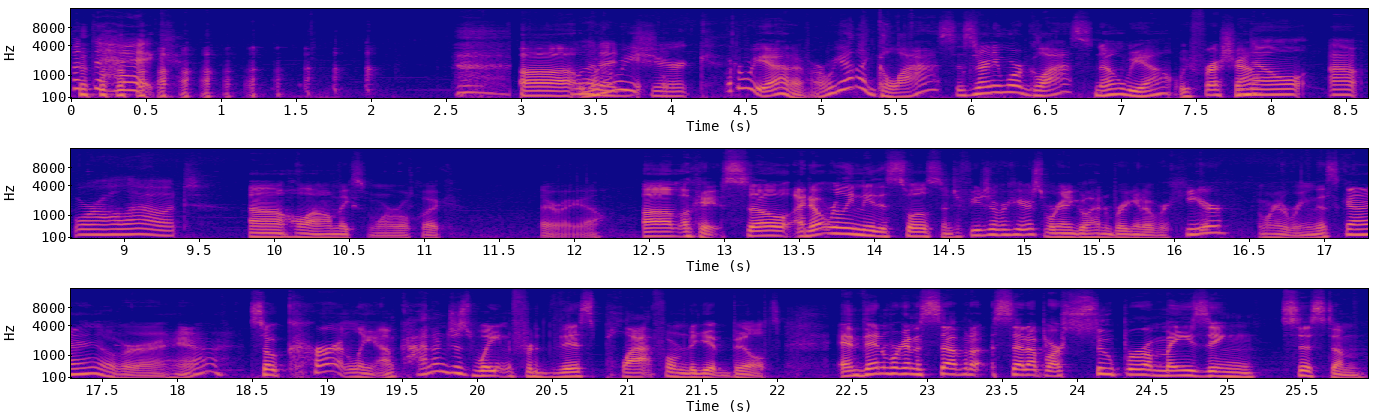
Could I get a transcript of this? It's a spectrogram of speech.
What the heck? Uh, what a are we? jerk. What are we out of? Are we out of glass? Is there any more glass? No, we out. We fresh out. No, uh, we're all out. Uh, hold on, I'll make some more real quick. There we go. Um, okay, so I don't really need the soil centrifuge over here, so we're gonna go ahead and bring it over here, and we're gonna bring this guy over here. So currently, I'm kind of just waiting for this platform to get built, and then we're gonna set up, set up our super amazing system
